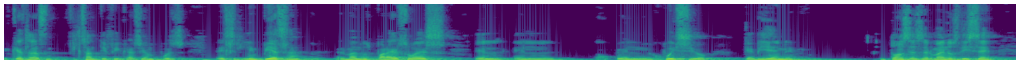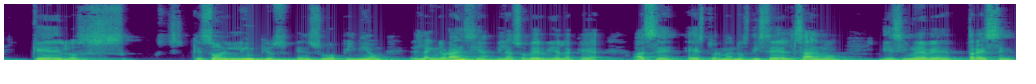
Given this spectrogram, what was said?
¿Y qué es la santificación? Pues es limpieza, hermanos. Para eso es el, el, el juicio que viene. Entonces, hermanos, dice que los que son limpios en su opinión. Es la ignorancia y la soberbia la que hace esto, hermanos. Dice el Salmo 19, 13.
